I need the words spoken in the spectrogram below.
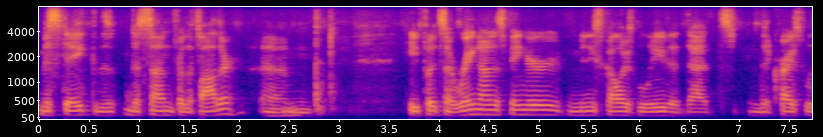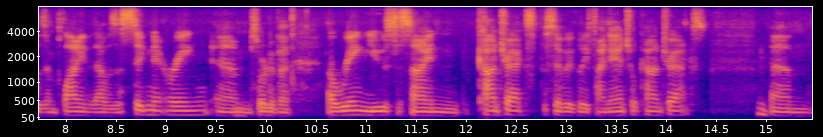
mistake the, the, son for the father. Um, mm-hmm. He puts a ring on his finger. Many scholars believe that that's that Christ was implying that that was a signet ring, um, mm-hmm. sort of a, a ring used to sign contracts, specifically financial contracts. Hmm. Um,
